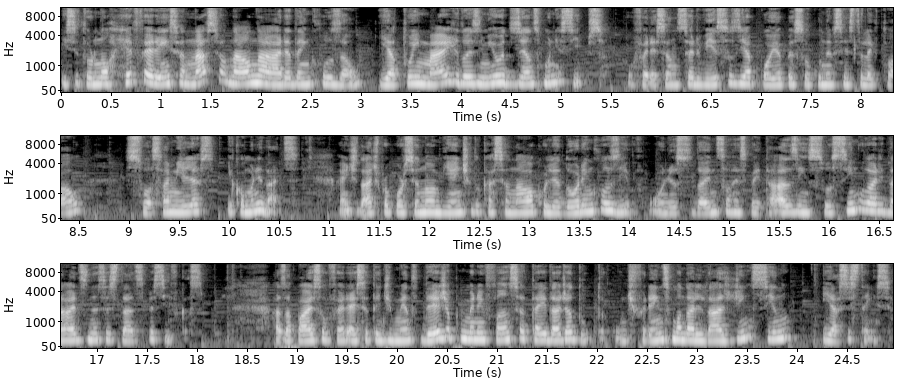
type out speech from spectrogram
e se tornou referência nacional na área da inclusão e atua em mais de 2.200 municípios, oferecendo serviços e apoio à pessoa com deficiência intelectual, suas famílias e comunidades. A entidade proporciona um ambiente educacional acolhedor e inclusivo, onde os estudantes são respeitados em suas singularidades e necessidades específicas. As APAES oferecem atendimento desde a primeira infância até a idade adulta, com diferentes modalidades de ensino e assistência.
